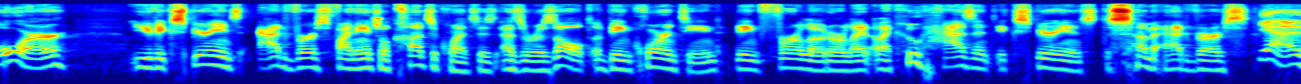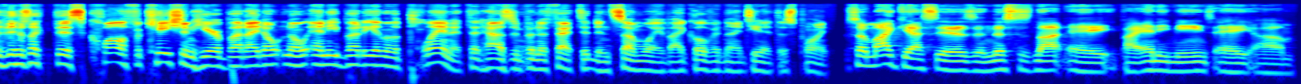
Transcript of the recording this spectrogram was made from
or you've experienced adverse financial consequences as a result of being quarantined, being furloughed or laid. Like, who hasn't experienced some adverse? Yeah, there's like this qualification here, but I don't know anybody on the planet that hasn't been affected in some way by COVID 19 at this point. So, my guess is, and this is not a by any means a um,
